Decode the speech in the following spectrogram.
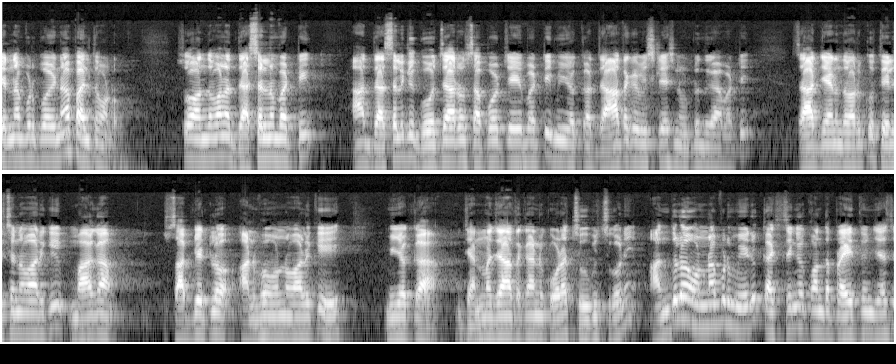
చిన్నప్పుడు పోయినా ఫలితం ఉండదు. సో అందువల్ల దశలను బట్టి ఆ దశలకి గోచారం సపోర్ట్ చేయబట్టి మీ యొక్క జాతక విశ్లేషణ ఉంటుంది కాబట్టి సాధ్యమైనంత వరకు తెలిసిన వారికి బాగా సబ్జెక్ట్లో అనుభవం ఉన్న వాళ్ళకి మీ యొక్క జన్మజాతకాన్ని కూడా చూపించుకొని అందులో ఉన్నప్పుడు మీరు ఖచ్చితంగా కొంత ప్రయత్నం చేసి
